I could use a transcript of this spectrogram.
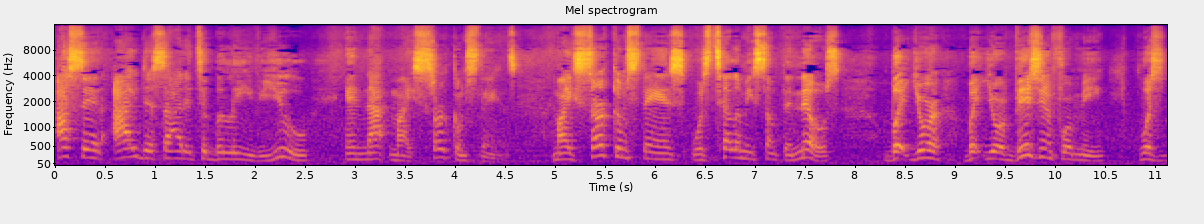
I said, I decided to believe you and not my circumstance. My circumstance was telling me something else, but your but your vision for me was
